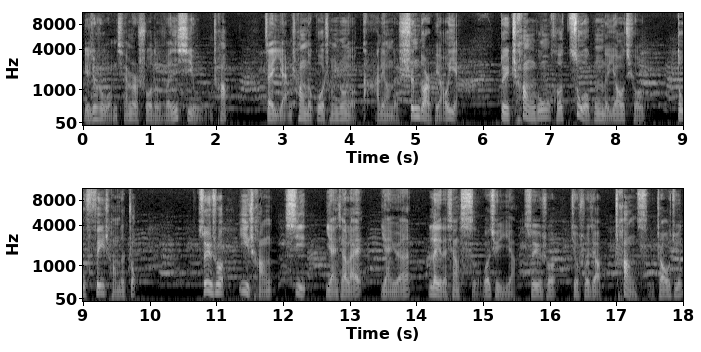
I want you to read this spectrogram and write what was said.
也就是我们前面说的文戏武唱。在演唱的过程中有大量的身段表演，对唱功和做工的要求都非常的重，所以说一场戏演下来，演员累得像死过去一样，所以说就说叫唱死昭君。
